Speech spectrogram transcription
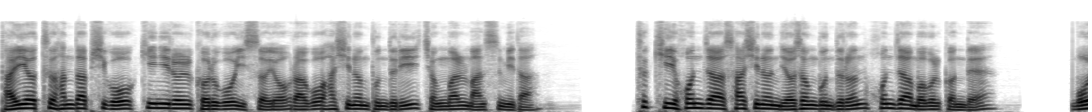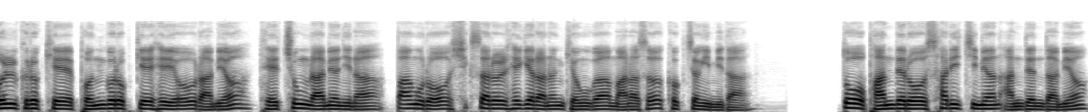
다이어트 한답시고 끼니를 거르고 있어요. 라고 하시는 분들이 정말 많습니다. 특히 혼자 사시는 여성분들은 혼자 먹을 건데 뭘 그렇게 번거롭게 해요? 라며 대충 라면이나 빵으로 식사를 해결하는 경우가 많아서 걱정입니다. 또 반대로 살이 찌면 안 된다며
